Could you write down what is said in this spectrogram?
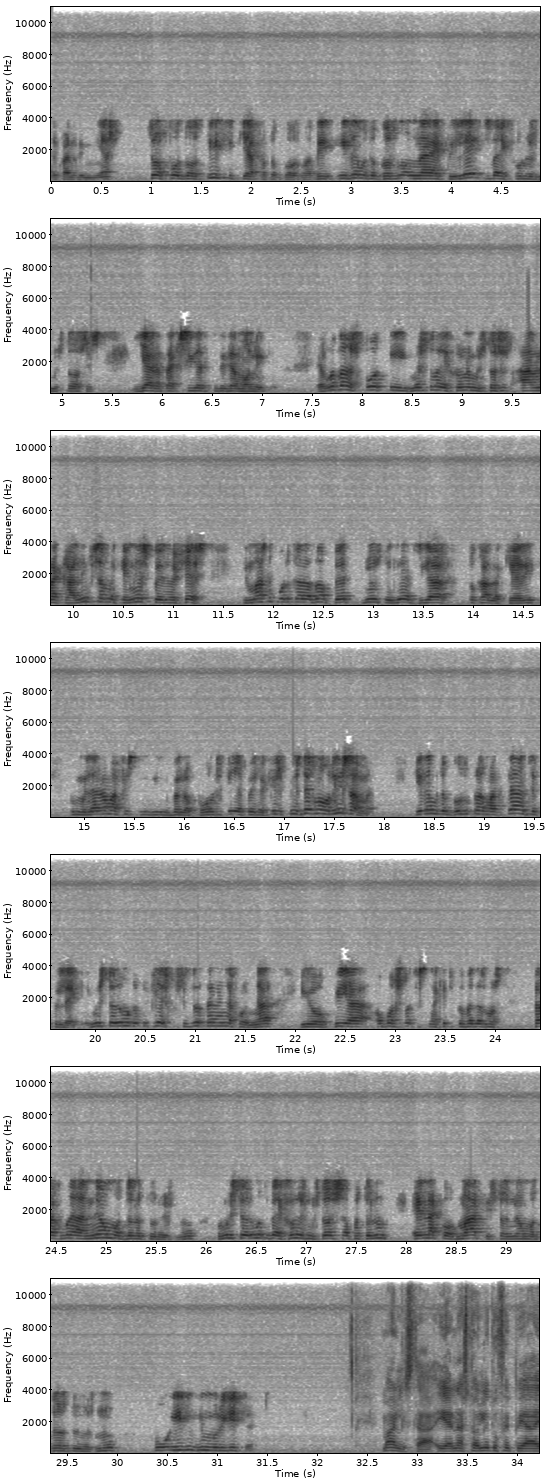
πανδημίας τροφοδοτήθηκε από τον κόσμο. Δηλαδή είδαμε τον κόσμο να επιλέγει τις βραχυχρόνιες μισθώσεις για τα ταξίδια και τη διαμονή του. Εγώ θα σας πω ότι μέσω του βραχυχρόνιου μισθώσεως ανακαλύψαμε και νέες περιοχές. Θυμάστε πολύ καλά εδώ από το earthnews.gr το καλοκαίρι που μιλάγαμε αυτή στην Πελοπόννησο και για περιοχές που δεν γνωρίζαμε. Και είδαμε τον κόσμο πραγματικά να τις επιλέγει. Εμείς θεωρούμε ότι το 2022 θα είναι μια χρονιά η οποία, όπως είπα και στην αρχή της κουβέντας μας, θα έχουμε ένα νέο μοντέλο τουρισμού. Εμείς θεωρούμε ότι οι βραχυχρόνιε μισθώσεις αποτελούν ένα κομμάτι στο νέο μοντέλο τουρισμού που ήδη δημιουργείται. Μάλιστα. Η αναστολή του ΦΠΑ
